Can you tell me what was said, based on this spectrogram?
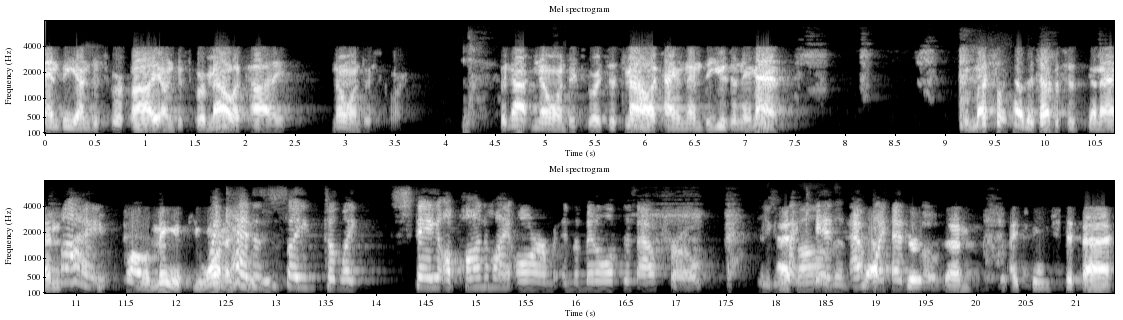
NB underscore by underscore Malachi, no underscore. But not no underscore, it's just Malachi and then the username ends. But much like how this episode's gonna end, Why? follow me if you My want cat to. is deciding to like stay upon my arm in the middle of this outro. you At can follow can't the. have my headphones. Jerpson. I changed it back.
